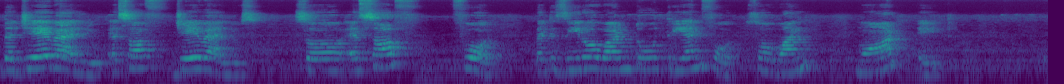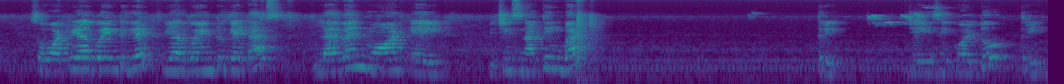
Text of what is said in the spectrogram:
the j value S of j values. So S of 4 that is 0, 1, 2, 3 and 4. So 1 mod 8. So what we are going to get? We are going to get as 11 mod 8 which is nothing but 3. j is equal to 3.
